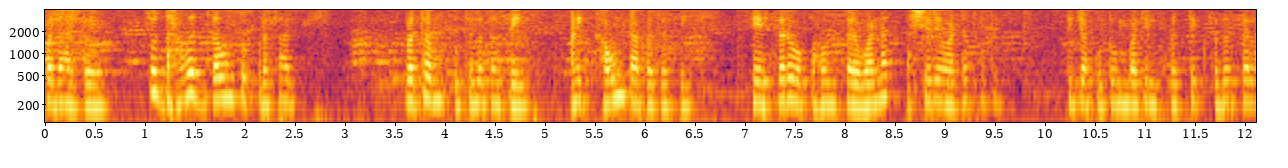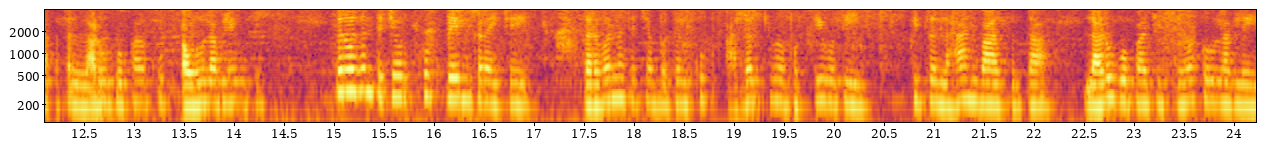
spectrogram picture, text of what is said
पदार्थ तो धावत जाऊन तो प्रसाद प्रथम उचलत असे आणि खाऊन टाकत असे. हे सर्व पाहून सर्वांनाच आश्चर्य वाटत होते. तिच्या कुटुंबातील प्रत्येक सदस्याला आता लाडू गोपाळ खूप आवडू लागले होते. सर्वजण त्याच्यावर खूप प्रेम करायचे. सर्वांना त्याच्याबद्दल खूप आदर किंवा भक्ती होती. तिचं लहान बाळसुद्धा लाडू गोपाळची सेवा करू लागले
